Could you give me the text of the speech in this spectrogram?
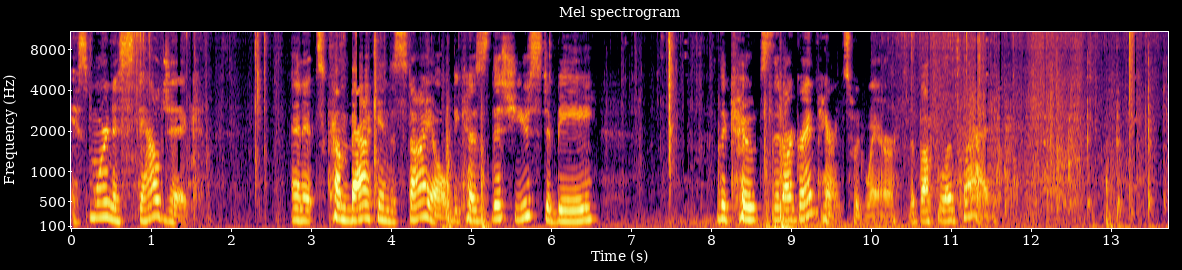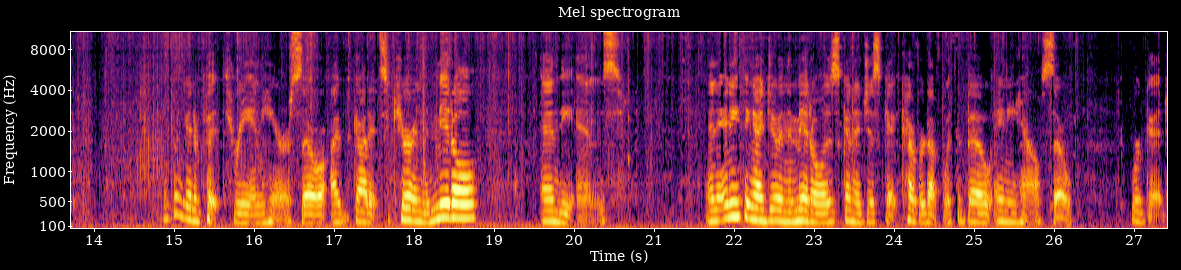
is more nostalgic. And it's come back into style because this used to be the coats that our grandparents would wear, the buffalo plaid. I think I'm going to put three in here. So I've got it secure in the middle and the ends. And anything I do in the middle is going to just get covered up with the bow anyhow, so we're good.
